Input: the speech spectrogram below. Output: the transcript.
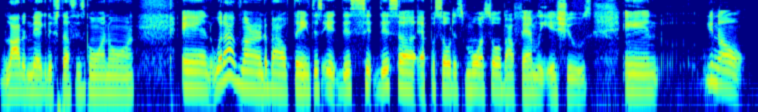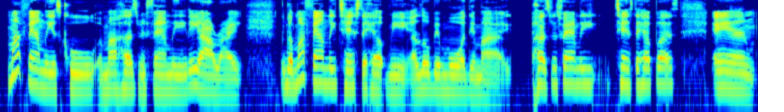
lot of negative stuff is going on. And what i've learned about things this it this this uh episode is more so about family issues. And you know my family is cool. And my husband family they all right. But my family tends to help me a little bit more than my husband's family tends to help us. And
